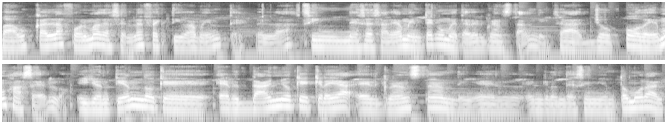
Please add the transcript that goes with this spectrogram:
va a buscar la forma de hacerlo efectivamente, ¿verdad? Sin necesariamente cometer el grandstanding. O sea, yo podemos hacerlo. Y yo entiendo que el daño que crea el grandstanding, el engrandecimiento moral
